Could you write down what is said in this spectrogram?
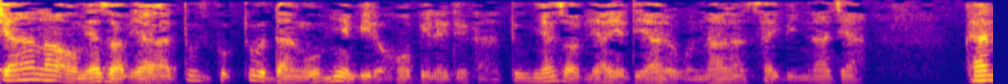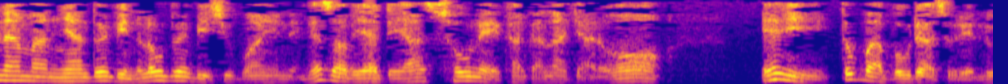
ကြားလောက်အောင်မြတ်စွာဘုရားကသူ့သူ့အတန်ကိုမြင့်ပြီးတော့ဟောပေးလိုက်တဲ့အခါသူမြတ်စွာဘုရားရဲ့တရားတော်ကိုနားကစိုက်ပြီးနားကြားခန္ဓာမှာညံသွင်းပြီးနှလုံးသွင်းပြီးရှုပွားရင်းနဲ့မြတ်စွာဘုရားတရားဆုံးတဲ့အခါကလည်းကြတော့အဲ့ဒီသုပ္ပဗုဒ္ဓဆိုတဲ့လူ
